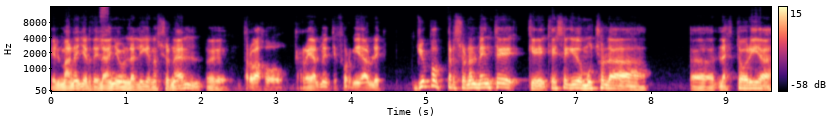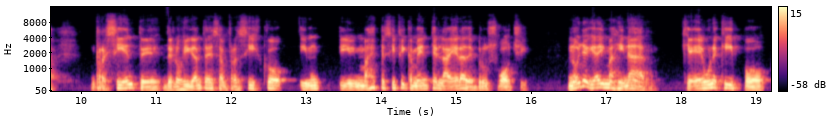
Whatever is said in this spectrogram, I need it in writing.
el manager del año en la Liga Nacional, eh, un trabajo realmente formidable. Yo personalmente, que, he seguido mucho la, uh, la historia reciente de los gigantes de San Francisco y, y, más específicamente en la era de Bruce Bochy, no llegué a imaginar que un equipo,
